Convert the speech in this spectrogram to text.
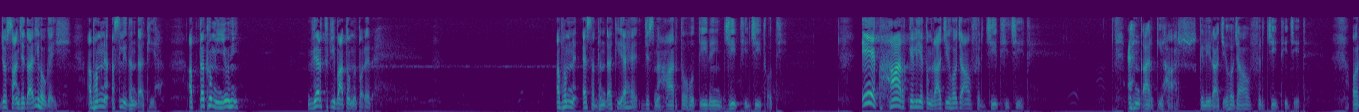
जो साझेदारी हो गई, अब हमने असली धंधा किया। अब तक हम यूँ ही व्यर्थ की बातों में पड़े रहे। अब हमने ऐसा धंधा किया है जिसमें हार तो होती ही नहीं, जीत ही जीत होती। एक हार के लिए तुम राज़ी हो जाओ, फिर जीत ही जीत है। अहंकार की हार के लिए राज़ी हो जाओ, फिर जीत ही जीत है। और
